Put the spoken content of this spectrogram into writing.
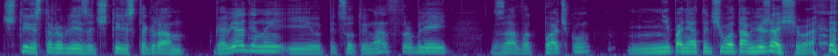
400 рублей за 400 грамм говядины и 513 рублей за вот пачку непонятно чего там лежащего.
